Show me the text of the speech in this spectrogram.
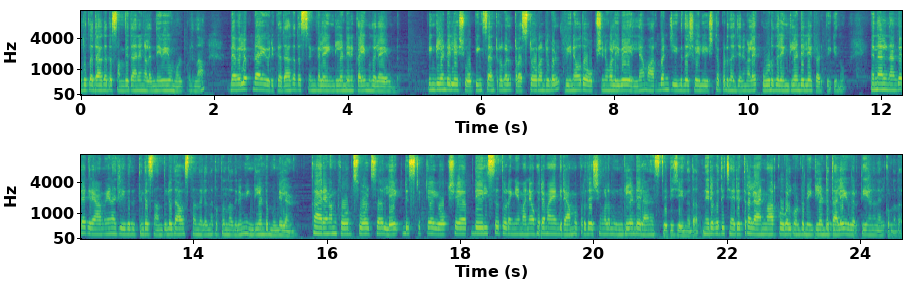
പൊതുഗതാഗത സംവിധാനങ്ങൾ എന്നിവയും ഉൾപ്പെടുന്ന ഡെവലപ്ഡായ ഒരു ഗതാഗത ശൃംഖല ഇംഗ്ലണ്ടിന് കൈമുതലായുണ്ട് ഇംഗ്ലണ്ടിലെ ഷോപ്പിംഗ് സെന്ററുകൾ റെസ്റ്റോറന്റുകൾ വിനോദ ഓപ്ഷനുകൾ ഇവയെല്ലാം അർബൻ ജീവിതശൈലി ഇഷ്ടപ്പെടുന്ന ജനങ്ങളെ കൂടുതൽ ഇംഗ്ലണ്ടിലേക്ക് അടുപ്പിക്കുന്നു. എന്നാൽ നഗര ഗ്രാമീണ ജീവിതത്തിന്റെ സന്തുലിതാവസ്ഥ നിലനിർത്തുന്നതിനും ഇംഗ്ലണ്ട് മുന്നിലാണ്. കാരണം കോട്സ്വോൾസ് ലേക്ക് ഡിസ്ട്രിക്ട് യോക്ഷയർ ഡെയിൽസ് തുടങ്ങിയ മനോഹരമായ ഗ്രാമപ്രദേശങ്ങളും ഇംഗ്ലണ്ടിലാണ് സ്ഥിതി ചെയ്യുന്നത്. നിരവധി ചരിത്ര ലാൻഡ്മാർക്കുകൾ കൊണ്ടും ഇംഗ്ലണ്ട് തലയുയർത്തിയാണ് നിൽക്കുന്നത്.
